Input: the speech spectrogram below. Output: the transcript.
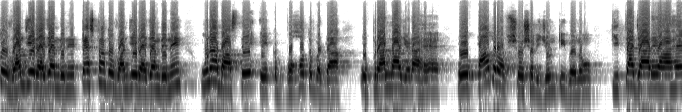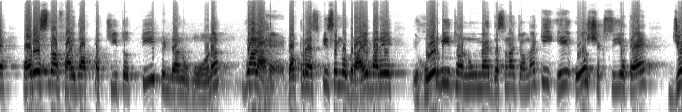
ਤੋਂ ਵਾਂਝੇ ਰਹਿ ਜਾਂਦੇ ਨੇ ਟੈਸਟਾਂ ਤੋਂ ਵਾਂਝੇ ਰਹਿ ਜਾਂਦੇ ਨੇ ਉਹਨਾਂ ਵਾਸਤੇ ਇੱਕ ਬਹੁਤ ਵੱਡਾ ਉਪਰਾਲਾ ਜਿਹੜਾ ਹੈ ਉਹ ਪਾਵਰ ਆਫ ਸੋਸ਼ਲ ਯੂਨਿਟੀ ਵੱਲੋਂ ਕੀਤਾ ਜਾ ਰਿਹਾ ਹੈ ਔਰ ਇਸ ਦਾ ਫਾਇਦਾ 25 ਤੋਂ 30 ਪਿੰਡਾਂ ਨੂੰ ਹੋਣ ਵਾਲਾ ਹੈ। ਡਾਕਟਰ ਐਸਪੀ ਸਿੰਘ ਉਬਰਾਏ ਬਾਰੇ ਹੋਰ ਵੀ ਤੁਹਾਨੂੰ ਮੈਂ ਦੱਸਣਾ ਚਾਹੁੰਦਾ ਕਿ ਇਹ ਉਹ ਸ਼ਖਸੀਅਤ ਹੈ ਜੋ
